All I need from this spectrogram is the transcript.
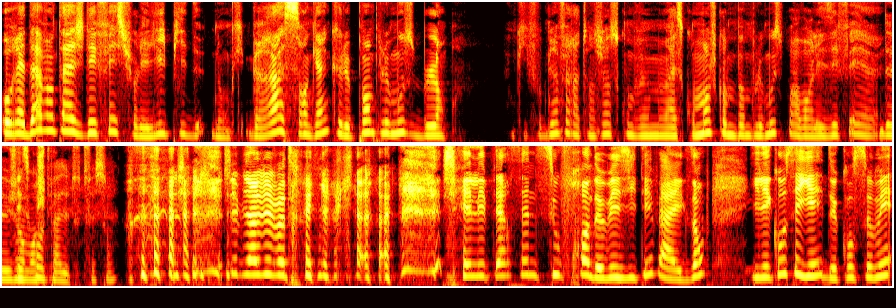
aurait davantage d'effet sur les lipides, donc gras sanguins, que le pamplemousse blanc. Donc il faut bien faire attention à ce qu'on mange comme pamplemousse pour avoir les effets. euh, De, j'en mange escomptés. pas de toute façon. J'ai bien vu votre regard, Carole. Chez les personnes souffrant d'obésité, par exemple, il est conseillé de consommer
